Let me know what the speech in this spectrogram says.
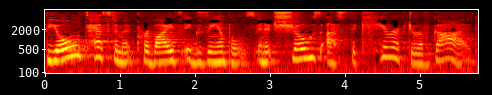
The Old Testament provides examples and it shows us the character of God.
